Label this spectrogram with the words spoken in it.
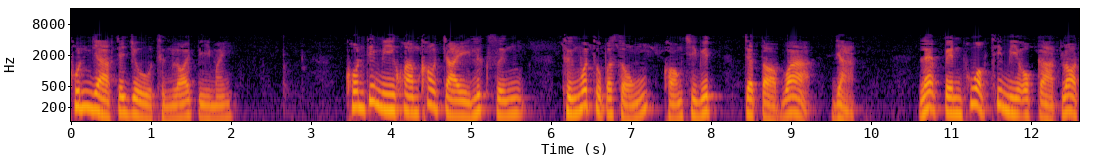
คุณอยากจะอยู่ถึงร้อยปีไหม คนที่มีความเข้าใจลึกซึ้ง ถึงวัตถุประสงค์ของชีวิตจะตอบว่าอยาก และเป็นพวกที่มีโอกาสรอด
